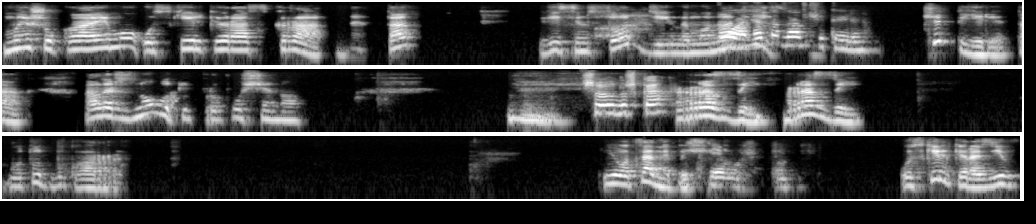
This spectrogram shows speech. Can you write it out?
Ми шукаємо, у скільки раз кратне, так? 800 ділимо на О, я казав 4. 4, так. Але ж знову тут пропущено м, Що в рази, рази. Бо тут буква Р. І оце не пишіть. У скільки разів?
